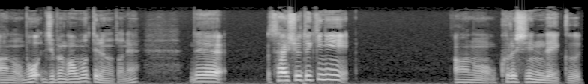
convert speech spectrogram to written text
あの自分が思ってるのとねで最終的にあの苦しんでいく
